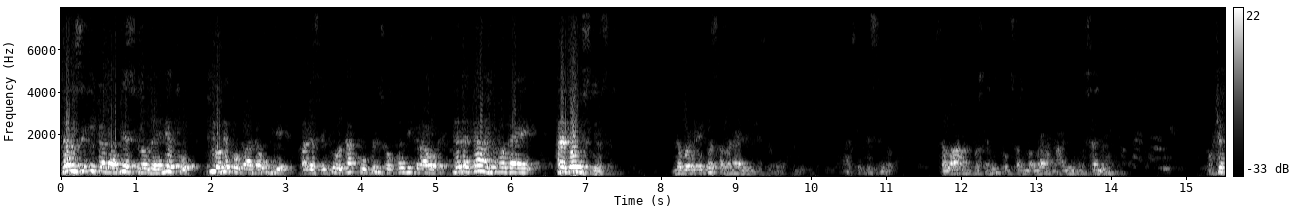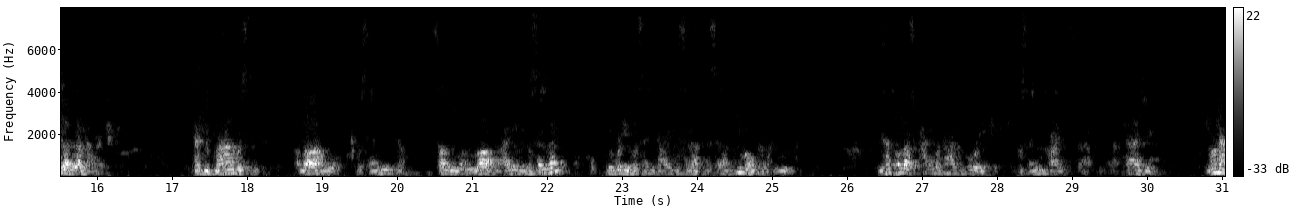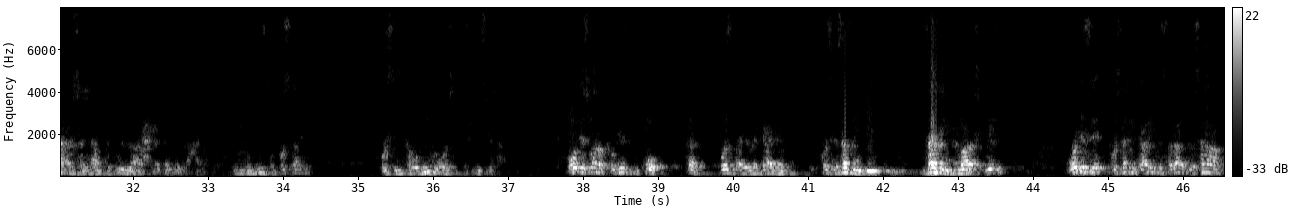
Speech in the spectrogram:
Da li se ikada desilo da je neko htio nekoga da ubije, pa da se to tako brzo odigralo, ne da kažemo da je predomislio se, nego da je postalo najljepše što je. Da se desilo sa Allahom poslanikom, sallallahu alaihi wa sallam. Zbog čega, draga mađa? Radi blagosti Allahu poslanika, sallallahu alaihi wa sallam, dok je poslanika, alaihi wa sallam, imao prema ljudima. لذلك الله سبحانه وتعالى يقول في سليم عليه السلام فاجر وما أرسلناك إلا رحمة للعالمين in the midst of Islam was in Tawhid or was in Islam. Ovdje je stvar spomenuti ko kad poznaje da kažem ko se zadubi, zadubi hrvatski jezik, ovdje se poslanik Ali i Salat i Salam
